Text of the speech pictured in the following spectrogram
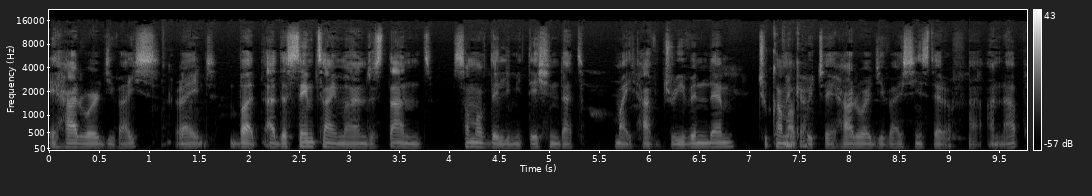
a hardware device, right? But at the same time, I understand some of the limitation that might have driven them to come Okay. up with a hardware device instead of uh, an app.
